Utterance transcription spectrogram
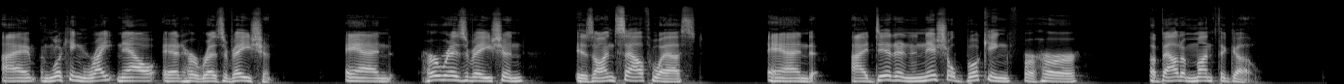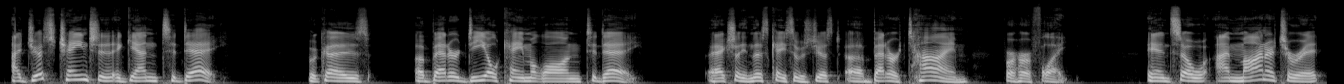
I'm looking right now at her reservation, and her reservation is on Southwest. And I did an initial booking for her about a month ago. I just changed it again today because a better deal came along today. Actually, in this case, it was just a better time for her flight. And so I monitor it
